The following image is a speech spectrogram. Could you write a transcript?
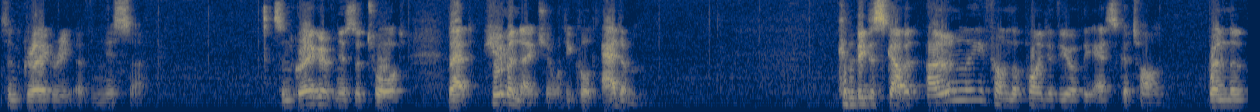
St. Gregory of Nyssa. St. Gregory of Nyssa taught that human nature, what he called Adam, can be discovered only from the point of view of the eschaton, when the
